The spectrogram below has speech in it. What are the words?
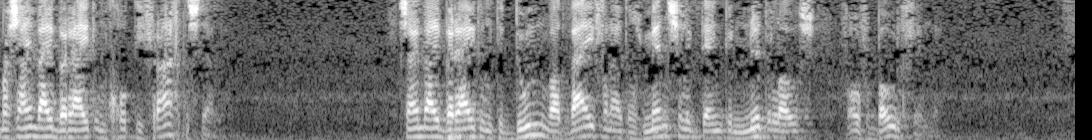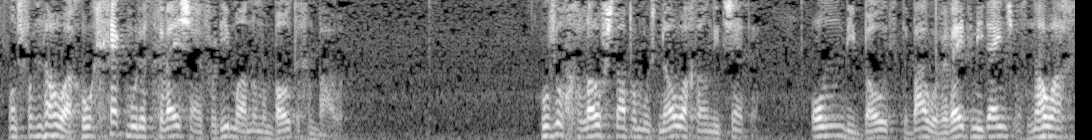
Maar zijn wij bereid om God die vraag te stellen? Zijn wij bereid om te doen wat wij vanuit ons menselijk denken nutteloos of overbodig vinden? Want voor Noach, hoe gek moet het geweest zijn voor die man om een boot te gaan bouwen? Hoeveel geloofstappen moest Noach wel niet zetten om die boot te bouwen? We weten niet eens of Noach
